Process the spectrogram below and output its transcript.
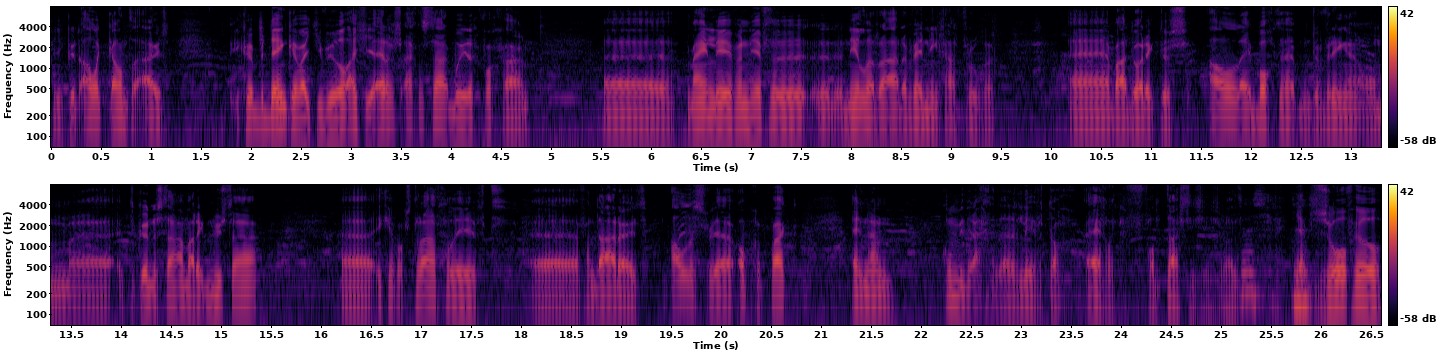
Je kunt alle kanten uit. Je kunt bedenken wat je wil. Als je ergens achter staat, moet je ervoor gaan. Mijn leven heeft een hele rare wending gehad vroeger. Eh, waardoor ik dus allerlei bochten heb moeten wringen om eh, te kunnen staan waar ik nu sta. Eh, ik heb op straat geleefd. van daaruit alles weer opgepakt. En dan kom je erachter dat het leven toch eigenlijk fantastisch is. Want je hebt zoveel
